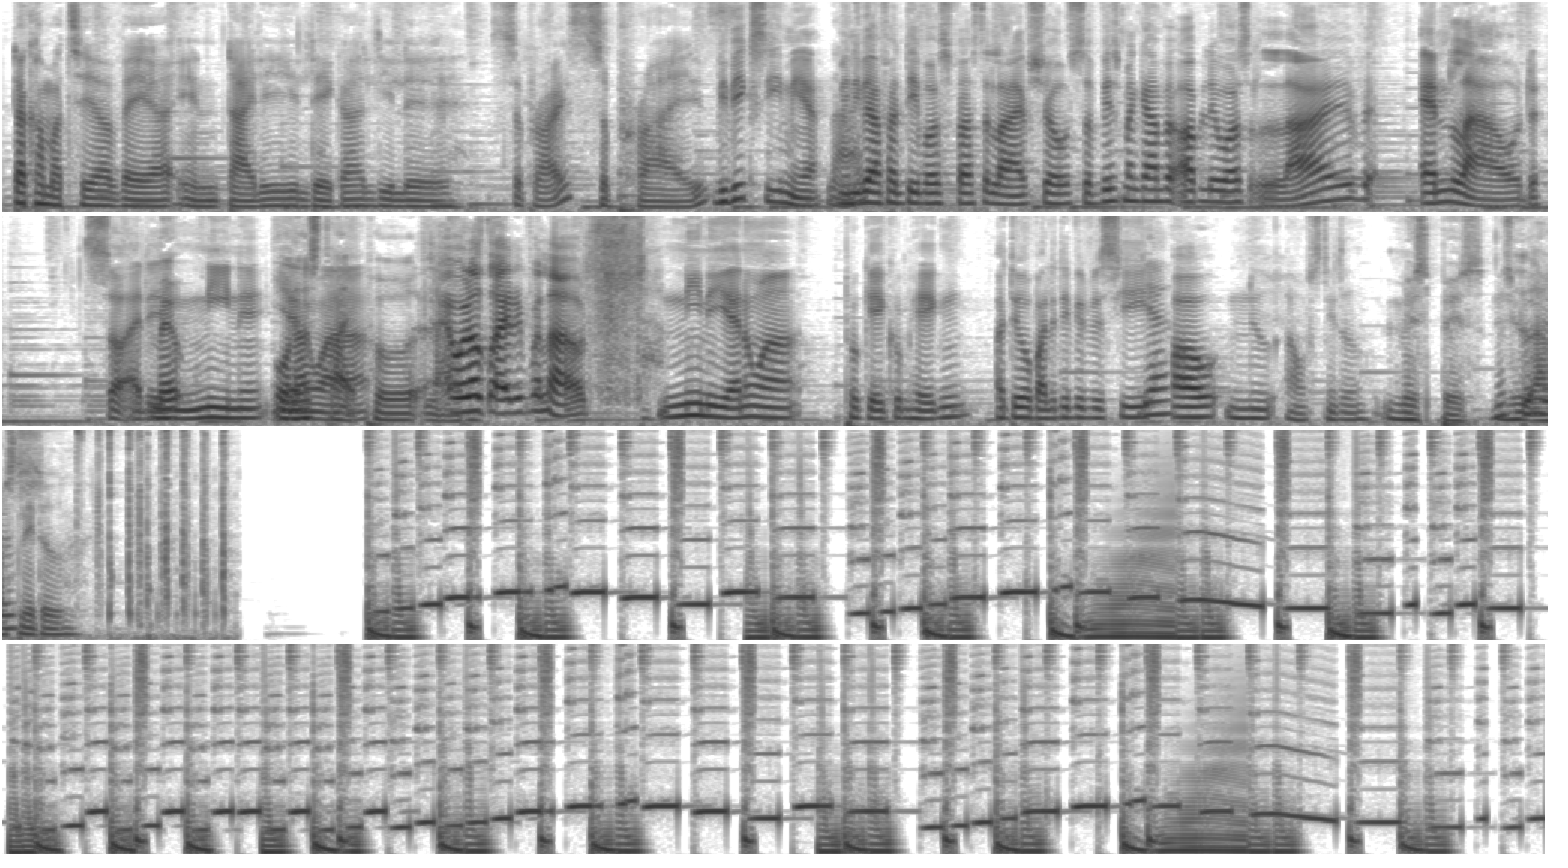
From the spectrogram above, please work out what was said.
Der kommer til at være en dejlig, lækker lille Surprise. surprise. Vi vil ikke sige mere. Nej. men i hvert fald det er vores første live show. Så hvis man gerne vil opleve os live and loud, så er det Med 9. januar. Understreg på Ja, loud. understreg det på loud. 9. januar på Gay Copenhagen. Og det var bare lige det, vi ville sige. Ja. Og nyd afsnittet. Møsbøs. Møsbøs. Nyd afsnittet.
